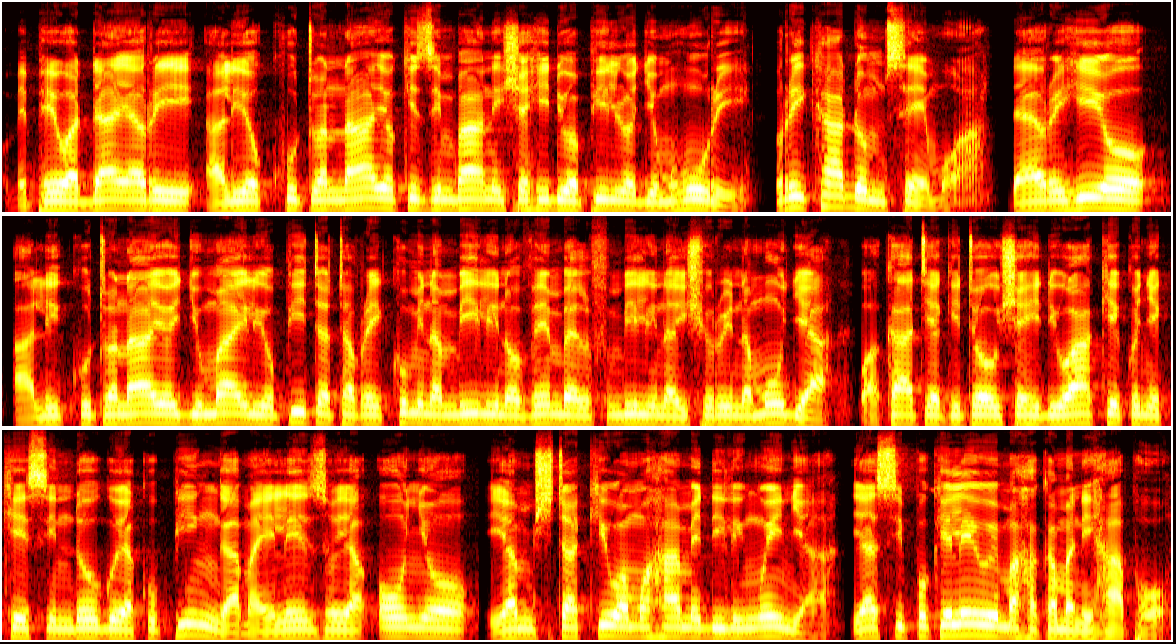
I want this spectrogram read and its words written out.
wamepewa dayari aliyokutwa nayo kizimbani shahidi wa pili wa Jamhuri Ricardo Msemwa. Dayari hiyo alikutwa nayo Ijumaa iliyopita tarehe 12 Novemba 2021 wakati akitoa ushahidi wake kwenye kesi ndogo ya kupinga maelezo ya onyo ya mshtakiwa Mohamed Lingwenya yasipokelewe mahakamani hapo,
